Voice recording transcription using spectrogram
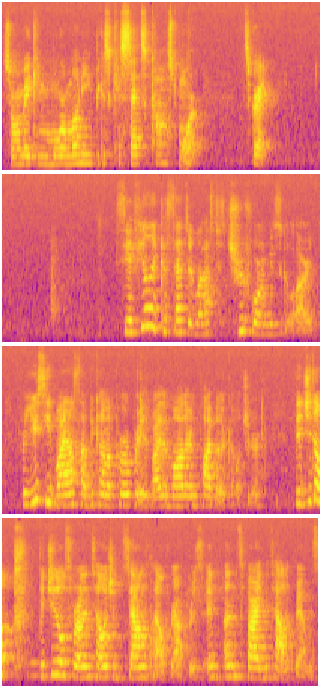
So we're making more money because cassettes cost more. It's great. See, I feel like cassettes are the last true form of musical art. For UC, vinyls have become appropriated by the modern popular culture. Digital, pff, digital's for unintelligent SoundCloud rappers and uninspired metallic bands.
